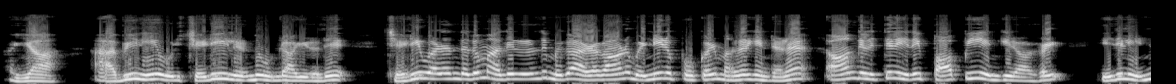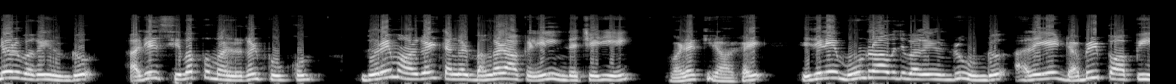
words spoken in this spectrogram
ஐயா அபினி ஒரு செடியிலிருந்து உண்டாகிறது. செடி வளர்ந்ததும் அதிலிருந்து மிக அழகான வெண்ணிற பூக்கள் மலர்கின்றன. ஆங்கிலத்தில் இதை பாப்பி என்கிறார்கள். இதில் இன்னொரு வகை உண்டு. அதில் சிவப்பு மலர்கள் பூக்கும். துரைமார்கள் தங்கள் பங்களாக்களில் இந்த செடியை வளர்க்கிறார்கள். இதிலே மூன்றாவது வகை ஒன்று உண்டு. அதையே டபுள் பாப்பி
